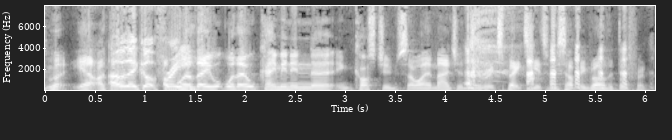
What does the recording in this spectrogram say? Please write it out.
you. Well, yeah. I, Oh, they got free- Well, they well they all came in in uh, in costume, so I imagine they were expecting it to be something rather different.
